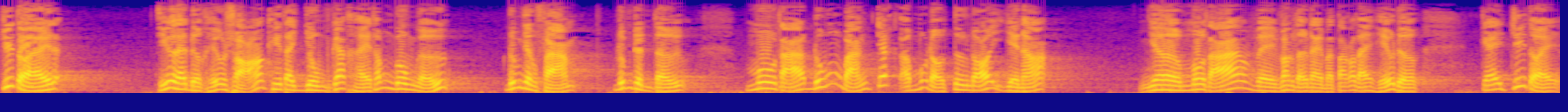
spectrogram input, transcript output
Trí tuệ đó, chỉ có thể được hiểu rõ khi ta dùng các hệ thống ngôn ngữ, đúng nhân phạm, đúng trình tự, mô tả đúng bản chất ở mức độ tương đối về nó. Nhờ mô tả về văn tự này mà ta có thể hiểu được cái trí tuệ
